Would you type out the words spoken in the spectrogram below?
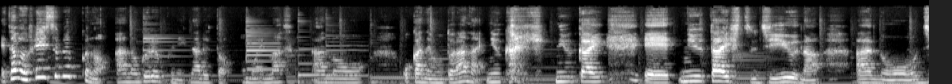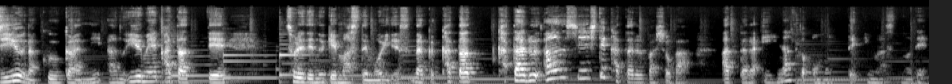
え多分 Facebook のあのグループになると思います。あの、お金も取らない、入会、入会、えー、入退出自由な、あの、自由な空間に、あの、有名語ってそれで抜けますでもいいです。なんか語る、安心して語る場所があったらいいなと思っていますので、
